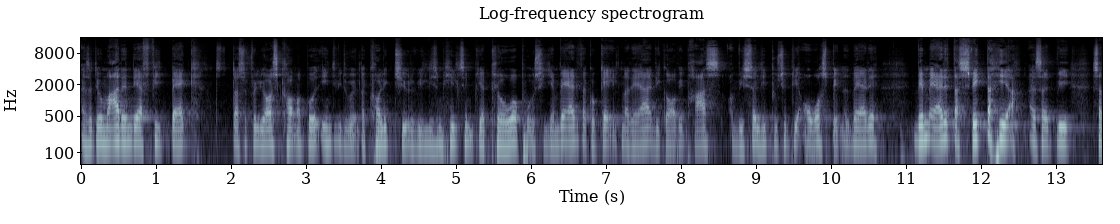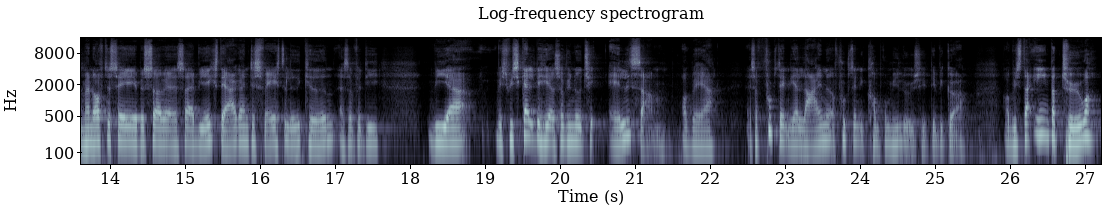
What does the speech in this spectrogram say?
Altså det er jo meget den der feedback, der selvfølgelig også kommer både individuelt og kollektivt, at vi ligesom hele tiden bliver klogere på at sige, jamen hvad er det, der går galt, når det er, at vi går op i pres, og vi så lige pludselig bliver overspillet? Hvad er det, hvem er det, der svigter her? Altså, at vi, som han ofte sagde, Ebbe, så, så er vi ikke stærkere end det svageste led i kæden. Altså, fordi vi er, hvis vi skal det her, så er vi nødt til alle sammen at være altså fuldstændig alene og fuldstændig kompromilløse i det, vi gør. Og hvis der er en, der tøver,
